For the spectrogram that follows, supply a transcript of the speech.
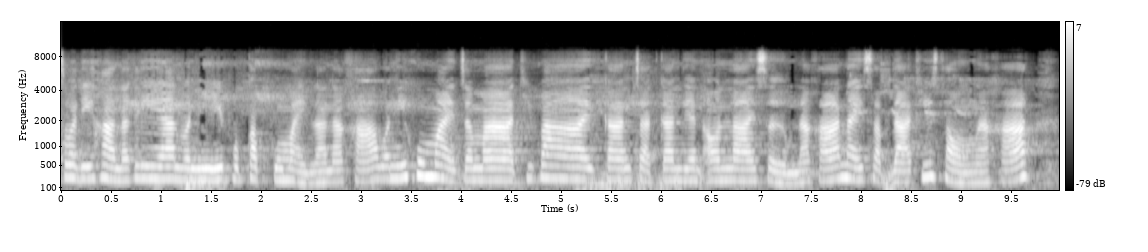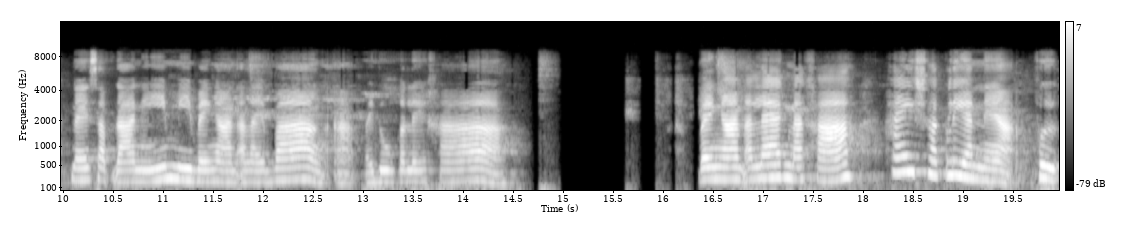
สวัสดีค่ะนักเรียนวันนี้พบกับครูใหม่อีกแล้วนะคะ วันนี้ครูใหม่จะมาอธิบายการจัดการเรียนออนไลน์เสริมนะคะ ในสัปดาห์ที่ 2 นะคะ ในสัปดาห์นี้มีใบงานอะไรบ้างอะไปดูกันเลยค่ะ ใบงานอันแรกนะคะ ให้นักเรียนเนี่ยฝึก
